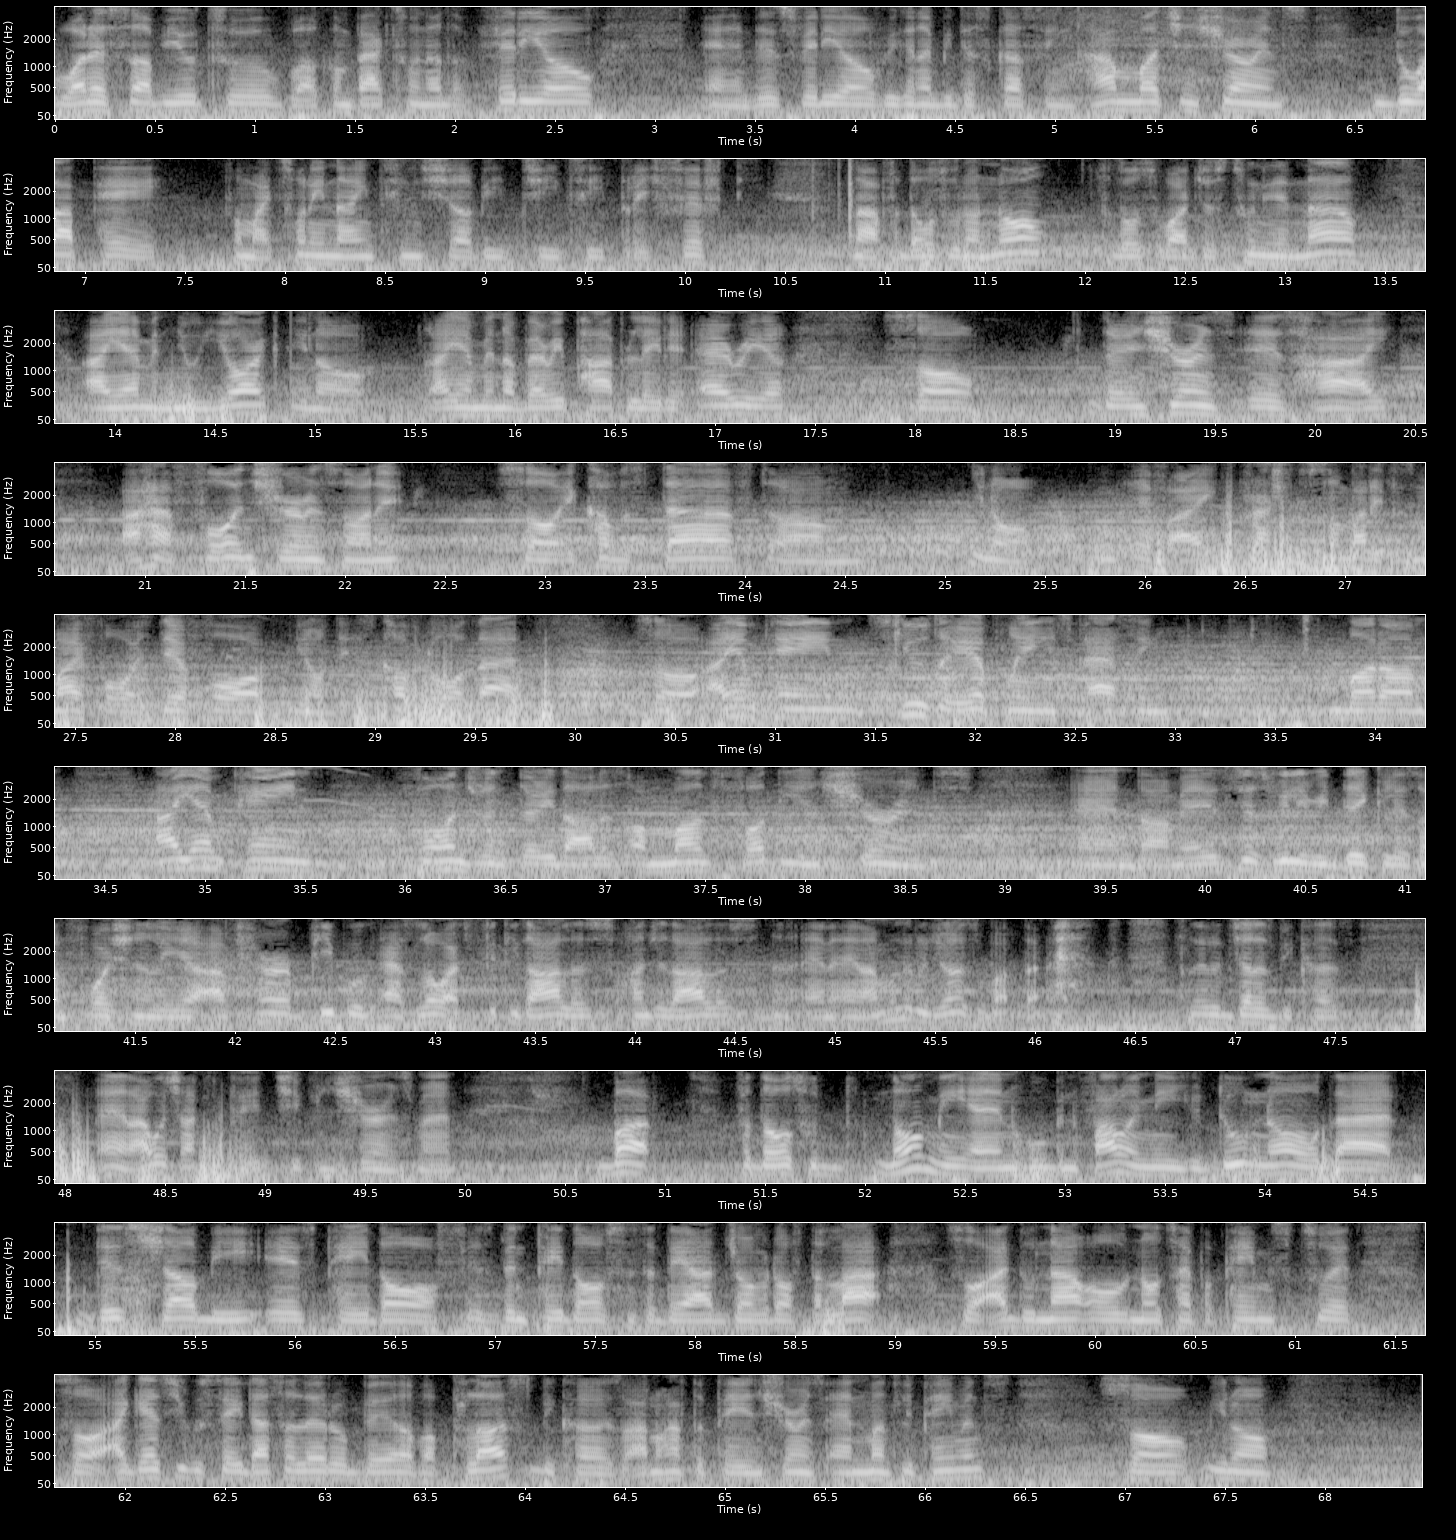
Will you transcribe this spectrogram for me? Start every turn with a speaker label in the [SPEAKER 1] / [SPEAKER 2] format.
[SPEAKER 1] what is up youtube? Welcome back to another video. And in this video we're going to be discussing how much insurance do i pay for my 2019 shelby gt350 now for those who don't know for those who are just tuning in now i am in new york you know i am in a very populated area. So the insurance is high. I have full insurance on it. So it covers theft um, you know if I crash into somebody, if it's my fault, it's their fault, you know, it's covered all that. So I am paying, excuse the airplane is passing, but um, I am paying $430 a month for the insurance. And um, it's just really ridiculous, unfortunately. I've heard people as low as $50, $100, and, and I'm a little jealous about that. A little jealous because, man, I wish I could pay cheap insurance, man. But for those who know me and who've been following me, you do know that this Shelby is paid off. It's been paid off since the day I drove it off the lot. So I do not owe no type of payments to it. So I guess you could say that's a little bit of a plus because I don't have to pay insurance and monthly payments. So, you know,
